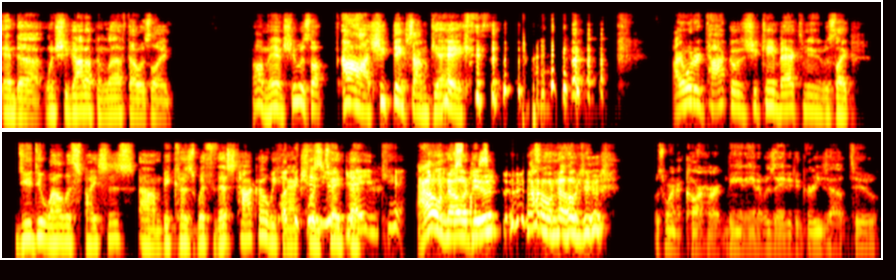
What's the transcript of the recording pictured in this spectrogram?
And uh, when she got up and left, I was like, "Oh man, she was up. Ah, she thinks I'm gay." I ordered tacos. She came back to me and was like, "Do you do well with spices? Um, because with this taco, we can actually take gay, the." you can't. I don't know, dude. foods. I don't know, dude. was wearing a Carhartt beanie and it was 80 degrees out too.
